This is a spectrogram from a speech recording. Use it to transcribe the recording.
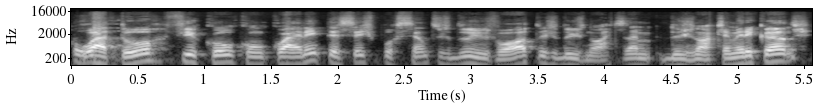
O ator ficou com 46% dos votos dos, dos norte-americanos,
